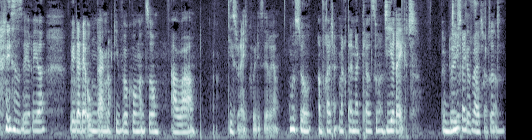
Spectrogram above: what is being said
diese Serie weder der Umgang noch die Wirkung und so. Aber Die ist schon echt cool, die Serie. Musst du am Freitag nach deiner Klausur Direkt. direkt weiterfahren.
